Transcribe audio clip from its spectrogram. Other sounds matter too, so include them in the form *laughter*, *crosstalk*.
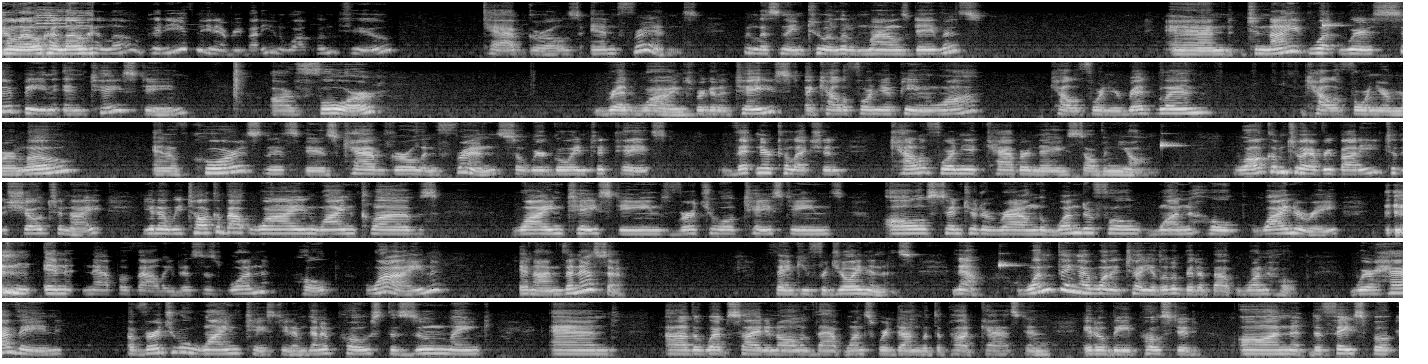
Hello, hello, hello. Good evening, everybody, and welcome to Cab Girls and Friends. We're listening to a little Miles Davis. And tonight, what we're sipping and tasting are four red wines. We're going to taste a California Pinot Noir, California Red Blend, California Merlot, and of course, this is Cab Girl and Friends. So we're going to taste Vintner Collection California Cabernet Sauvignon. Welcome to everybody to the show tonight. You know, we talk about wine, wine clubs, wine tastings, virtual tastings, all centered around the wonderful One Hope Winery *clears throat* in Napa Valley. This is One Hope Wine, and I'm Vanessa. Thank you for joining us. Now, one thing I want to tell you a little bit about One Hope. We're having a virtual wine tasting. I'm going to post the Zoom link and uh, the website and all of that once we're done with the podcast, and it'll be posted on the Facebook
